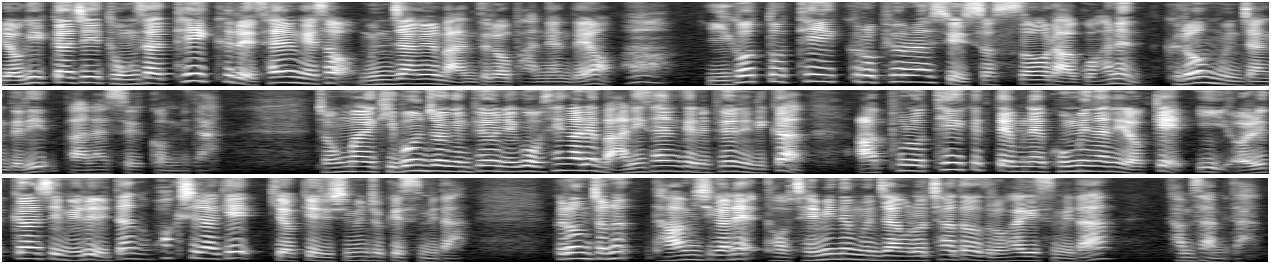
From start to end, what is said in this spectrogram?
여기까지 동사 take를 사용해서 문장을 만들어 봤는데요. 헉, 이것도 take로 표현할 수 있었어 라고 하는 그런 문장들이 많았을 겁니다. 정말 기본적인 표현이고 생활에 많이 사용되는 표현이니까 앞으로 take 때문에 고민할 일 없게 이 10가지 미를 일단 확실하게 기억해 주시면 좋겠습니다. 그럼 저는 다음 시간에 더 재밌는 문장으로 찾아오도록 하겠습니다. 감사합니다.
